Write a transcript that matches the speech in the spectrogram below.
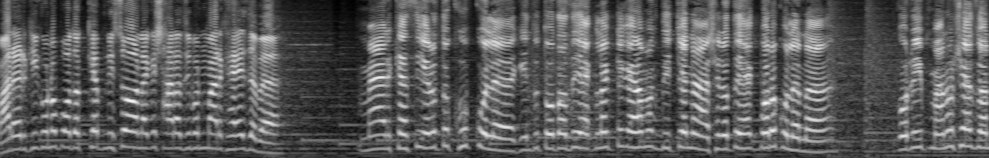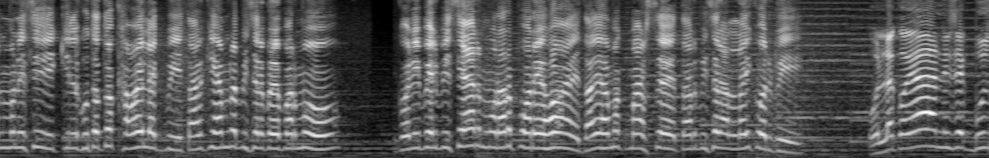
মারের কি কোনো পদক্ষেপ নিছ নাকি সারা জীবন মার খেয়ে যাবে? মায়ের কাছে এরও তো খুব কোলে কিন্তু তোতা যে এক লাখ টাকা আমাকে দিচ্ছে না সেটা তো একবারও কোলে না। গরিব মানুষে জন্ম নিছি কিল কিলগুতো তো খাওয়াই লাগবি তার কি আমরা বিচার করে পারমু? গরিবের বিচার মরার পরে হয় তাই আমাকে মারছে তার বিচার আল্লাহ করবি। বললে কয়া নিজে বুঝ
